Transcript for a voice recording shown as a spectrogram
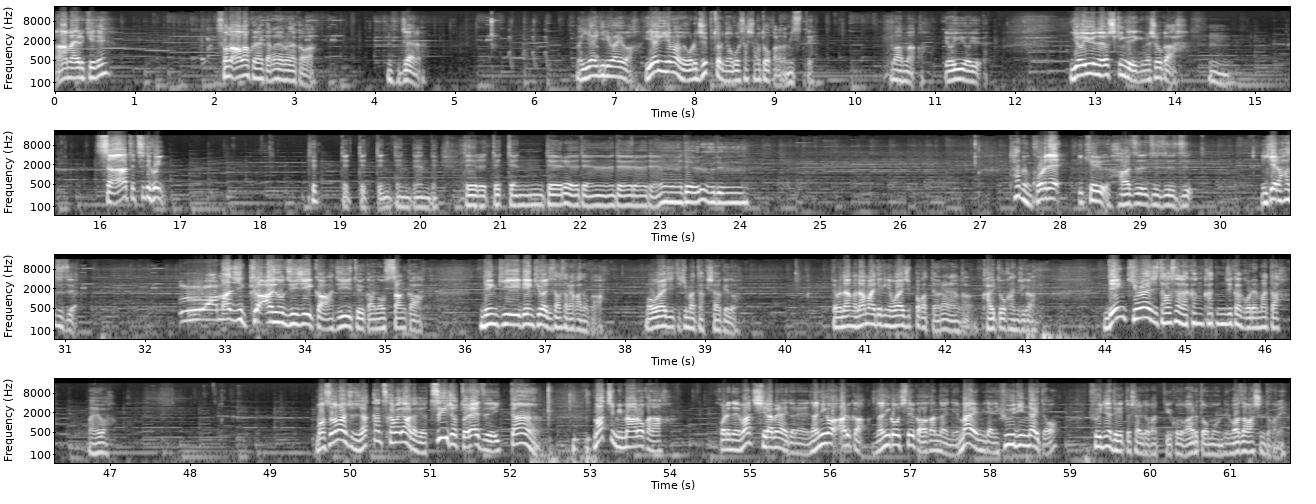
甘える消えて。そんな甘くないかな、世の中は。じゃあな。まあ、嫌切りはいいわ。嫌切りは俺ジュピトルに覚えさせてもらおうからな、ミスって。まあまあ、余裕余裕。余裕のヨシキングで行きましょうか。うん。さーて、ついてこいてってってってんてんてんてんてるててんてるてんてるてんてるてん多分これでいけるはずずずず。いけるはずず。うわ、マジか。あのじじいか。じじいというかあのおっさんか。電気、電気親父倒さなあかんのか。まあ、親父って決まったくちゃうけど。でもなんか名前的に親父っぽかったよな、なんか、回答感じが。電気親父倒さなあかん感じか、これまた。まあ、ええわ。まあ、その前ちょっと若干掴めたかったけど、次ちょっととりあえず一旦、マッチ見回ろうかな。これね、マッチ調べないとね、何があるか、何が落ちてるかわかんないんで、前みたいに風鈴ナイト風鈴ナイトゲットしたりとかっていうことがあると思うんで、技マシンとかね。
